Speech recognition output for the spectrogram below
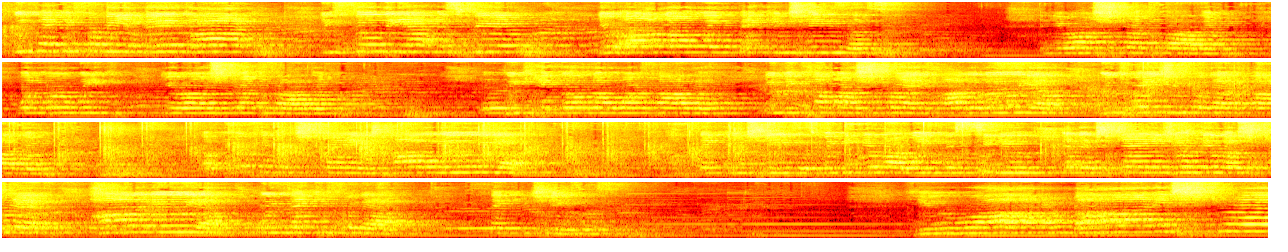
We thank you for being big, God. You fill the atmosphere. You're all-knowing. Thank you, Jesus. And you're our strength, Father. When we're weak, you're our strength, Father. When we can't go nowhere, Father, you become our strength. Hallelujah. We praise you for that, Father. A perfect exchange. Hallelujah. Thank you, Jesus. We can give our weakness to you. In exchange, you'll give us strength. Hallelujah. We thank you for that. Thank you, Jesus. You are my strength.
